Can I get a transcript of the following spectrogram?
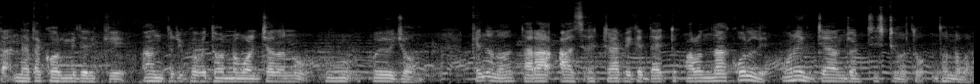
তা- নেতাকর্মীদেরকে আন্তরিকভাবে ধন্যবাদ জানানো প্রয়োজন। কেননা তারা আজ ট্রাফিকের দায়িত্ব পালন না করলে অনেক যানজট সৃষ্টি হতো। ধন্যবাদ।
